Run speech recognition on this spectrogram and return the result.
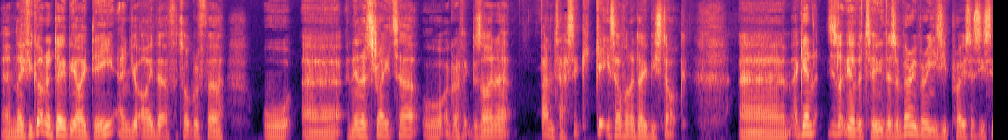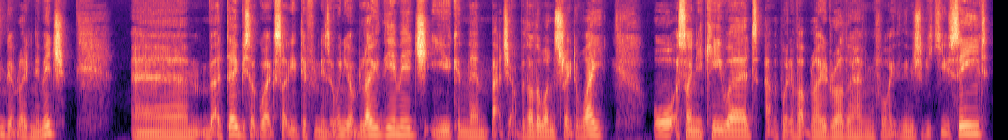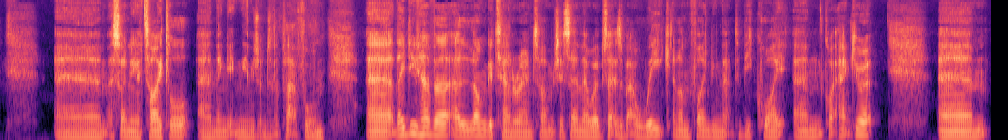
Um, now, if you've got an Adobe ID and you're either a photographer or uh, an illustrator or a graphic designer, fantastic. Get yourself on Adobe stock. Um, again, just like the other two, there's a very, very easy process. You simply upload an image. Um, but Adobe Stock works slightly different. Is that when you upload the image, you can then batch it up with other ones straight away, or assign your keywords at the point of upload rather than having to wait for the image to be QC'd um, assigning a title, and then getting the image onto the platform. Uh, they do have a, a, longer turnaround time, which they say on their website is about a week, and I'm finding that to be quite um, quite accurate. Um,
